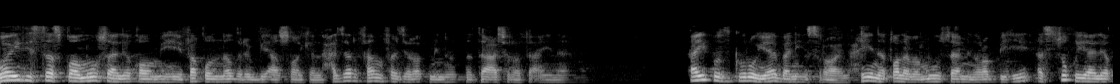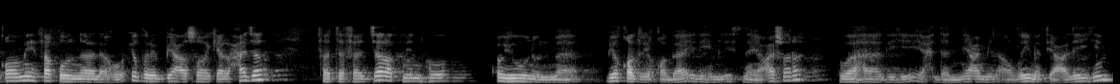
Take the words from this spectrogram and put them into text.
وإذ استسقى موسى لقومه فقل نضرب بعصاك الحجر فانفجرت منه اثنتا عشرة عينا أي اذكروا يا بني إسرائيل حين طلب موسى من ربه السقيا لقومه فقلنا له اضرب بعصاك الحجر فتفجرت منه عيون الماء بقدر قبائلهم الاثني عشر وهذه إحدى النعم العظيمة عليهم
